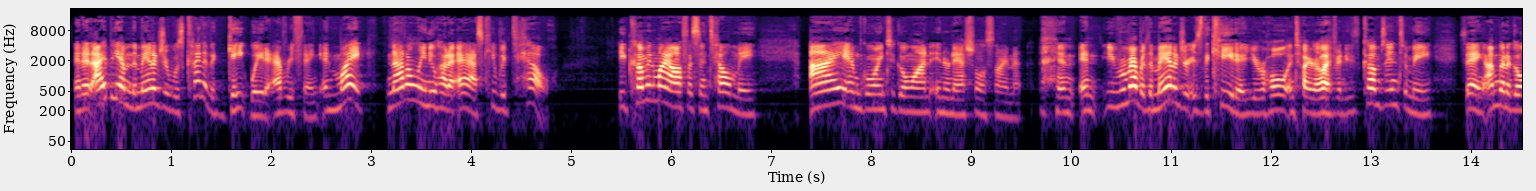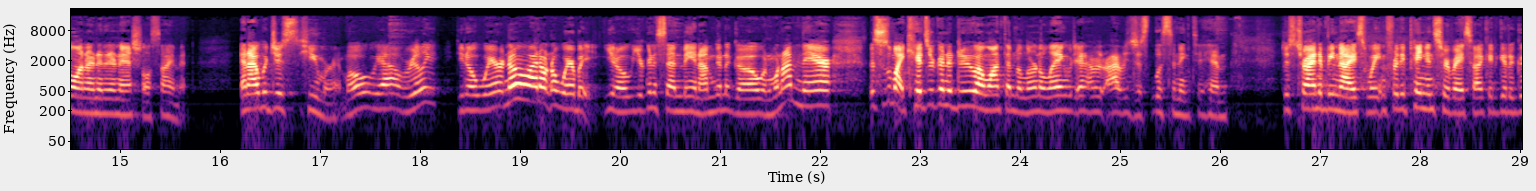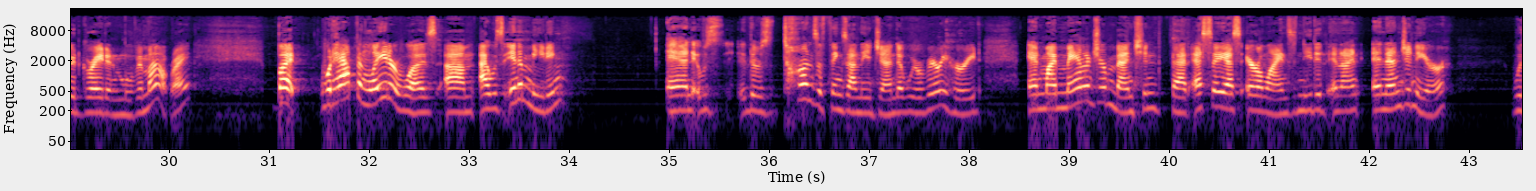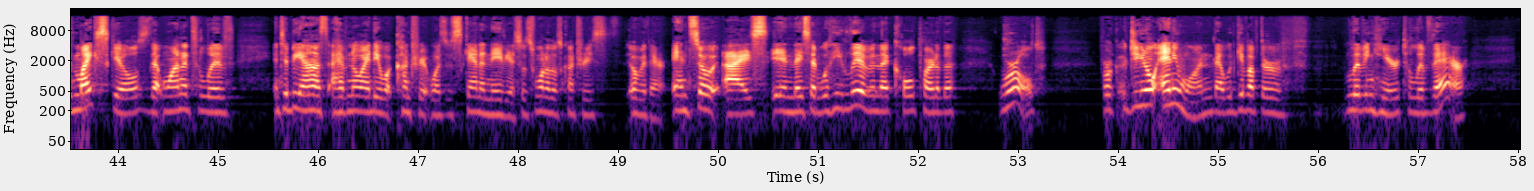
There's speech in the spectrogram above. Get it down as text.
And at IBM, the manager was kind of the gateway to everything. And Mike not only knew how to ask, he would tell. He'd come in my office and tell me, I am going to go on international assignment. And, and you remember, the manager is the key to your whole entire life. And he comes into me saying, I'm going to go on an international assignment. And I would just humor him. Oh, yeah, really? Do you know where? No, I don't know where, but you know, you're going to send me and I'm going to go. And when I'm there, this is what my kids are going to do. I want them to learn a language. And I, I was just listening to him, just trying to be nice, waiting for the opinion survey so I could get a good grade and move him out, right? But what happened later was um, I was in a meeting and it was there was tons of things on the agenda. We were very hurried, and my manager mentioned that SAS Airlines needed an, an engineer with Mike's skills that wanted to live. And to be honest, I have no idea what country it was. It was Scandinavia, so it's one of those countries over there. And so I, and they said, "Will he live in that cold part of the world? For, do you know anyone that would give up their living here to live there?"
